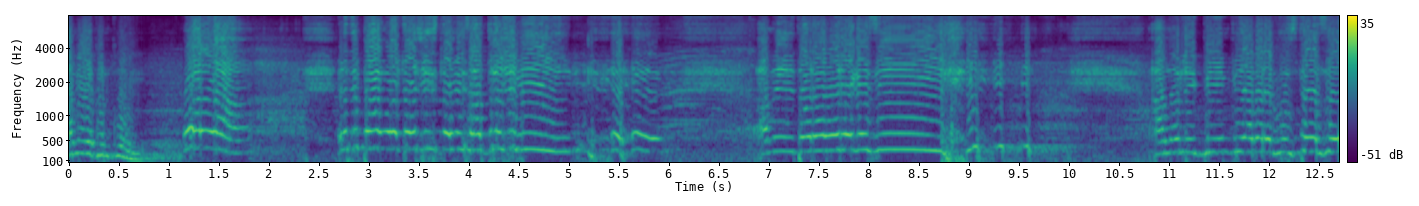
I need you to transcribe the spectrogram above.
আমি এখন কই? আল্লাহ এটা তো বাংলাদেশ ইসলামী ছাত্র শিবির আমি ধরা বেড়ে গেছি। আমলিক বিএনপি আবার ঘুরতে আছে।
